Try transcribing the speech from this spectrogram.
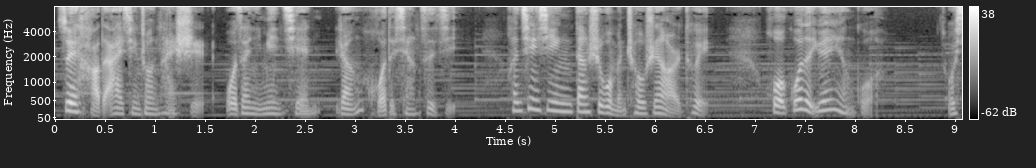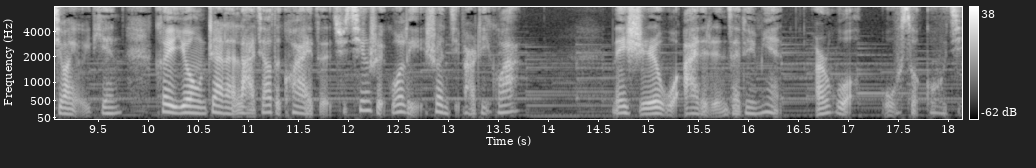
最好的爱情状态是，我在你面前仍活得像自己，很庆幸当时我们抽身而退，火锅的鸳鸯锅。我希望有一天可以用蘸了辣椒的筷子去清水锅里涮几盘地瓜。那时我爱的人在对面，而我无所顾忌。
